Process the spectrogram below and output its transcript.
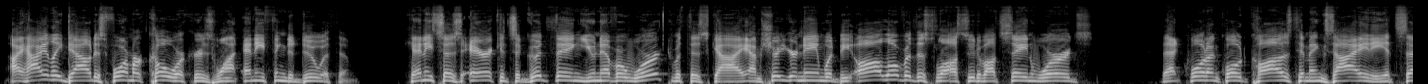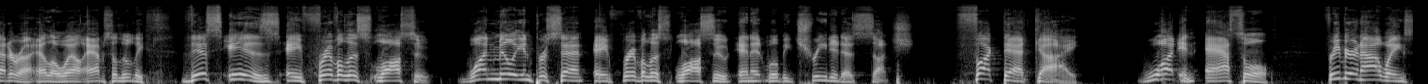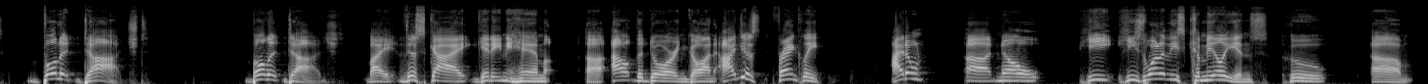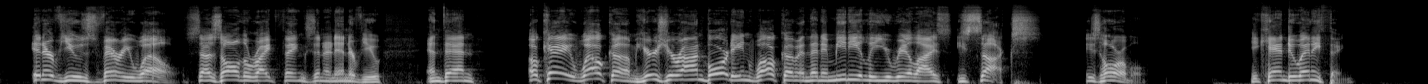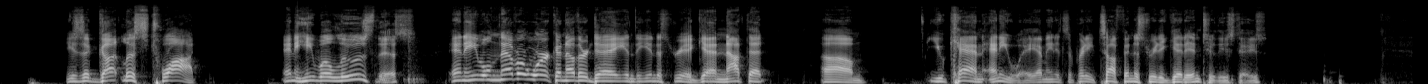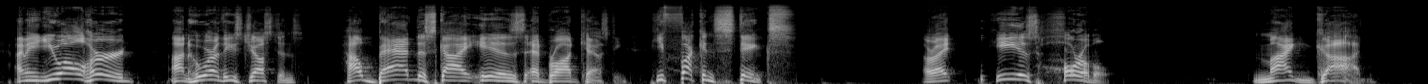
I highly doubt his former coworkers want anything to do with him. Kenny says, Eric, it's a good thing you never worked with this guy. I'm sure your name would be all over this lawsuit about saying words that quote unquote caused him anxiety, etc. LOL. Absolutely. This is a frivolous lawsuit. 1 million percent a frivolous lawsuit, and it will be treated as such. Fuck that guy. What an asshole. Free beer and hot wings, bullet dodged. Bullet dodged by this guy getting him uh, out the door and gone. I just, frankly, I don't uh, know. He he's one of these chameleons who um, interviews very well, says all the right things in an interview, and then, okay, welcome. Here's your onboarding. Welcome, and then immediately you realize he sucks. He's horrible. He can't do anything. He's a gutless twat, and he will lose this and he will never work another day in the industry again. Not that um, you can anyway. I mean, it's a pretty tough industry to get into these days. I mean, you all heard on Who Are These Justins how bad this guy is at broadcasting. He fucking stinks. All right? He is horrible. My God.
